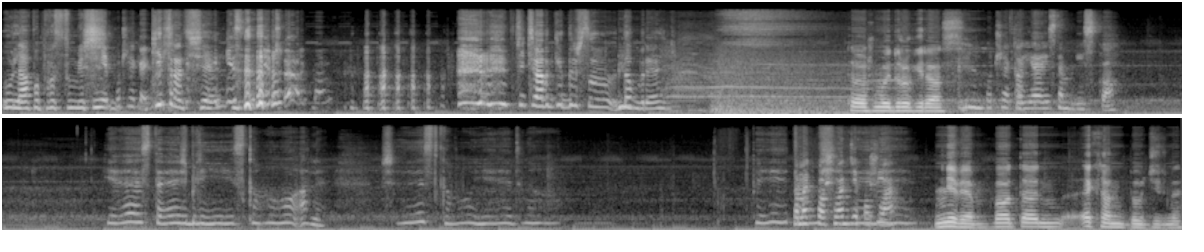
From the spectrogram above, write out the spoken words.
Ula, po prostu mnie... Nie, poczekaj. Kitrać się. Jestem wieczarką. Ciczarki też są dobre. To już mój drugi raz. Poczekaj, ja jestem blisko. Jesteś blisko, ale wszystko jedno. Pytam Tomek, poszła? Gdzie siebie, poszła? Nie wiem, bo ten ekran był dziwny.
